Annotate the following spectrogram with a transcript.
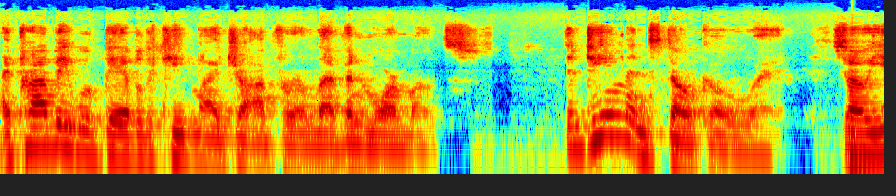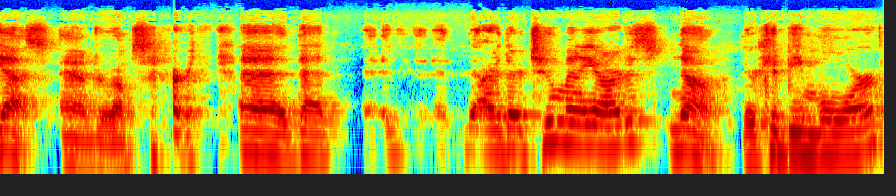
I probably will be able to keep my job for 11 more months. The demons don't go away. So, yes, Andrew, I'm sorry. Uh, that uh, are there too many artists? No, there could be more.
